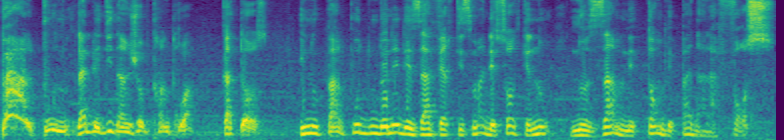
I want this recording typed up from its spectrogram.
parle pour nous. La Bible dit dans Job 33 14 il nous parle pour nous donner des avertissements de sorte que nous, nos âmes ne tombent pas dans la force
